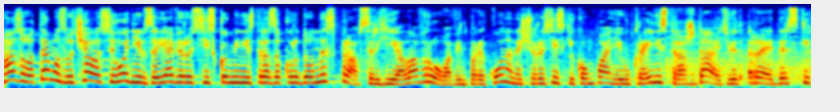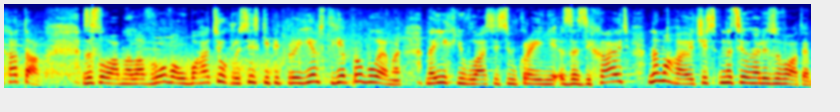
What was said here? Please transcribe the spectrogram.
Газова тема звучала сьогодні в заяві російського міністра закордонних справ Сергія Лаврова. Він переконаний, що російські компанії в Україні страждають від рейдерських атак. За словами Лаврова, у багатьох російських підприємств є проблеми. На їхню власність в Україні зазіхають, намагаючись націоналізувати.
